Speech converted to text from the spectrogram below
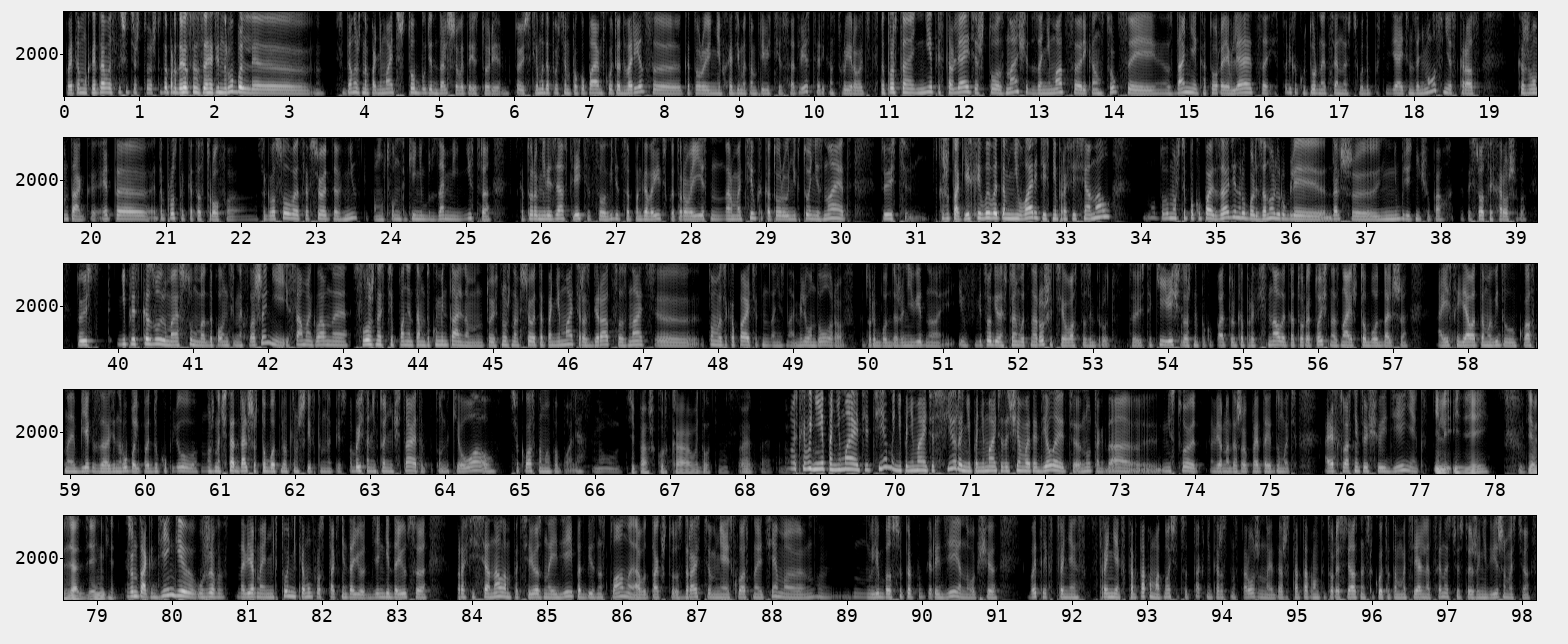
Поэтому, когда вы слышите, что что-то продается за один рубль, э, всегда нужно понимать, что будет дальше в этой истории. То есть, если мы, допустим, покупаем какой-то дворец, э, который необходимо там привести в соответствие, реконструировать, вы просто не представляете, что значит заниматься реконструкцией здания, которое является историко-культурной ценностью. Вот, допустим, я этим занимался несколько раз, скажу вам так, это, это просто катастрофа. Согласовывается все это в Минске, там, условно, какие-нибудь замминистра, с которым нельзя встретиться, увидеться, поговорить, у которого есть нормативка, которую никто не знает. То есть, скажу так, если вы в этом не варитесь, не профессионал, ну, то вы можете покупать за 1 рубль, за 0 рублей, дальше не будет ничего по этой ситуации хорошего. То есть непредсказуемая сумма дополнительных вложений и самое главное сложности в плане там документальном. То есть нужно все это понимать, разбираться, знать. Э, потом вы закопаете, ну, не знаю, миллион долларов, который будет даже не видно, и в итоге что-нибудь нарушите, у вас это заберут. То есть такие вещи должны покупать только профессионалы, которые точно знают, что будет дальше. А если я вот там увидел классный объект за 1 рубль, пойду куплю, нужно читать дальше, что будет мелким шрифтом написано. Обычно никто не читает, а потом такие, вау, все классно, мы попали. Ну, типа шкурка выделки не стоит, поэтому... Ну, если вы не понимаете темы, не понимаете сферы, не понимаете, зачем вы это делаете, ну, тогда не стоит, наверное, даже про это и думать. А если у вас нет еще и денег... Или идей, где взять деньги? Скажем так, деньги уже, наверное, никто никому просто так не дает. Деньги даются профессионалам под серьезные идеи, под бизнес-планы, а вот так, что здрасте, у меня есть классная тема, ну, либо супер-пупер идея, но вообще в этой стране, стране к стартапам относятся так, мне кажется, настороженно, и даже стартапам, которые связаны с какой-то там материальной ценностью, с той же недвижимостью.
